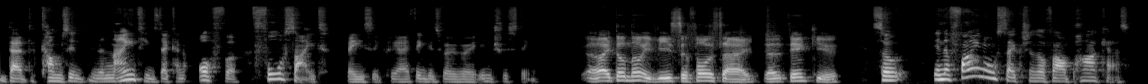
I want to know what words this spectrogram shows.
that comes in in the 90s that can offer foresight basically i think is very very interesting. Uh, i don't know if it's a foresight. Uh, thank you. So in the final section of our podcast,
